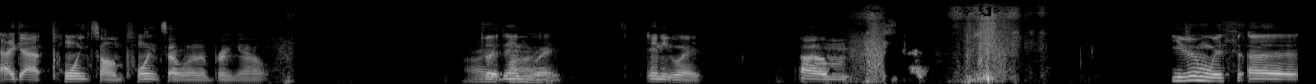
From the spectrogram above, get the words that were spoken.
I got points on points I want to bring out. All right, But anyway, anyway, um, even with uh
